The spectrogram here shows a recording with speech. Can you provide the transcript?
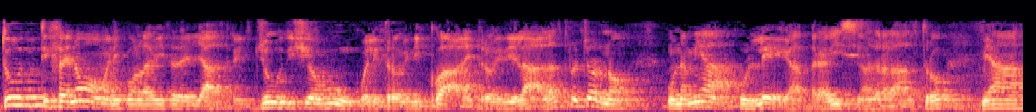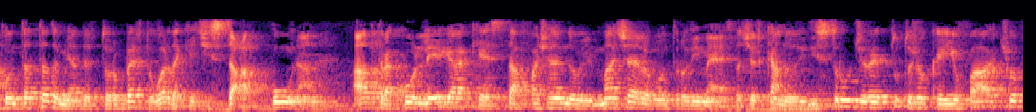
Tutti i fenomeni con la vita degli altri, giudici ovunque, li trovi di qua, li trovi di là. L'altro giorno una mia collega, bravissima tra l'altro, mi ha contattato e mi ha detto Roberto guarda che ci sta una altra collega che sta facendo il macello contro di me, sta cercando di distruggere tutto ciò che io faccio,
